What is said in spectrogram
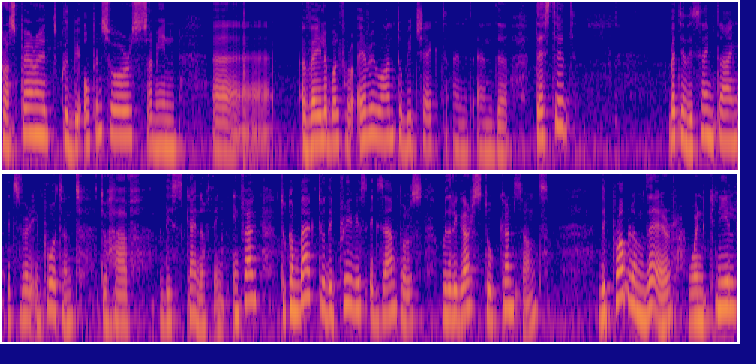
transparent, could be open source. I mean, uh, available for everyone to be checked and, and uh, tested. But in the same time, it's very important to have this kind of thing. In fact, to come back to the previous examples with regards to consent, the problem there, when CNIL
